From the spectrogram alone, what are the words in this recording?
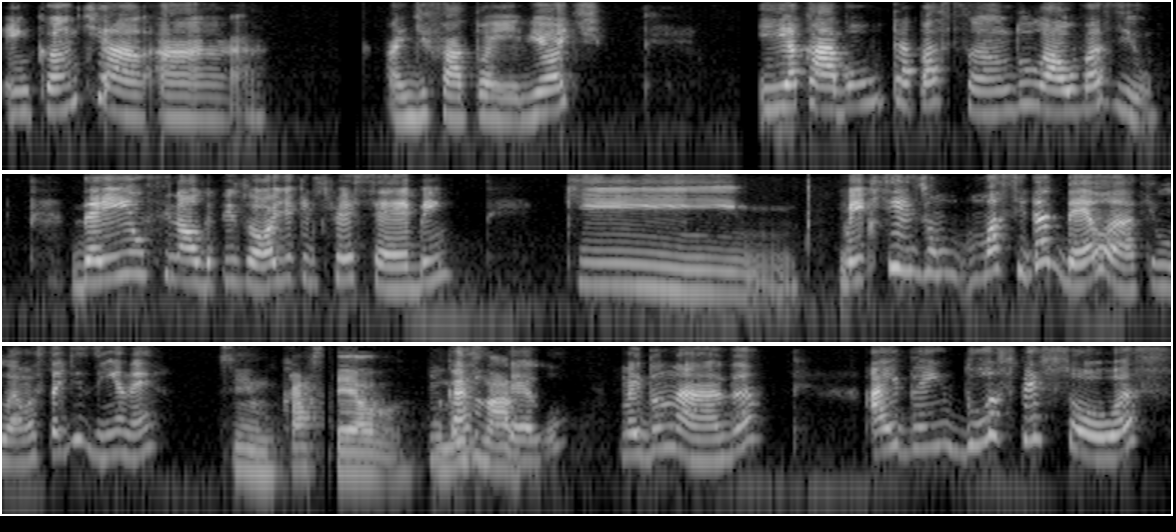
encante a, a, a, de fato a Elliot e acabam ultrapassando lá o vazio. Daí o final do episódio é que eles percebem que meio que se eles vão uma cidadela, aquilo lá, uma cidadezinha, né? Sim, um castelo. um no meio do nada. castelo, meio do nada. Aí vem duas pessoas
